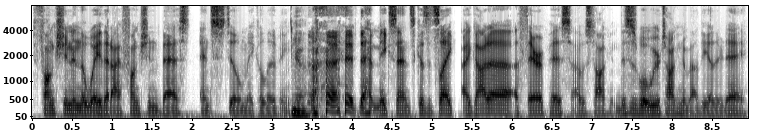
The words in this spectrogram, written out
function in the way that I function best and still make a living. Yeah. if that makes sense. Because it's like I got a, a therapist. I was talking. This is what we were talking about the other day.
